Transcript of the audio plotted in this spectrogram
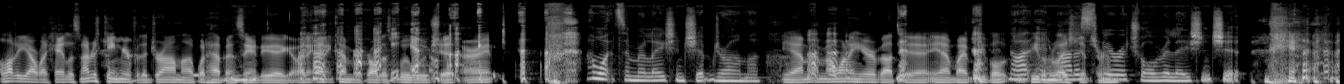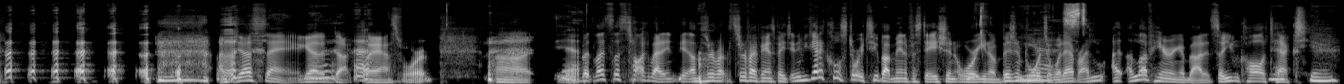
a lot of y'all are like, hey, listen, I just came here for the drama of what happened in San mm-hmm. Diego. I didn't, I didn't come here for all this woo woo shit. All right. I want some relationship drama. Yeah, I'm, I'm, i want to hear about the yeah my people not, people relationships. Not a spiritual are, relationship. Yeah. I'm just saying, I got a duck. Asked for it. Uh, yeah. But let's let's talk about it on the certified, certified fans page. And if you got a cool story too about manifestation or you know vision boards yes. or whatever, I, I love hearing about it. So you can call or text eight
